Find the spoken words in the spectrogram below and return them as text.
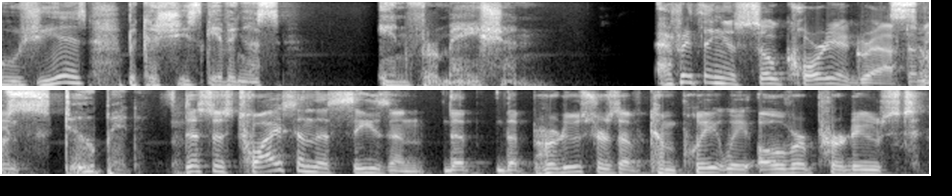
who she is because she's giving us information. Everything is so choreographed. So I mean, stupid. this is twice in this season that the producers have completely overproduced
